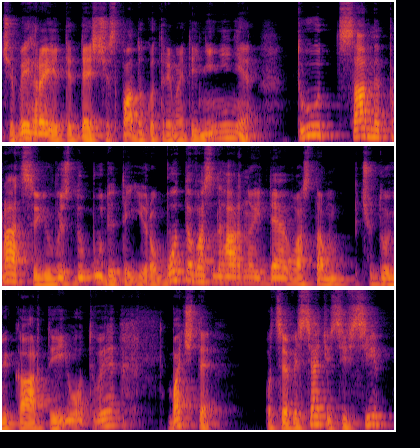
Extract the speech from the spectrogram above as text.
чи виграєте десь, чи спадок отримаєте. Ні, ні. Тут саме працею ви здобудете, і робота у вас гарно йде, у вас там чудові карти. І от ви бачите, оце висять усі всі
